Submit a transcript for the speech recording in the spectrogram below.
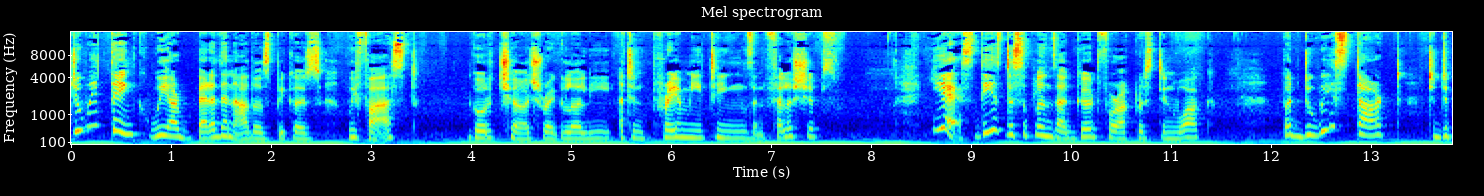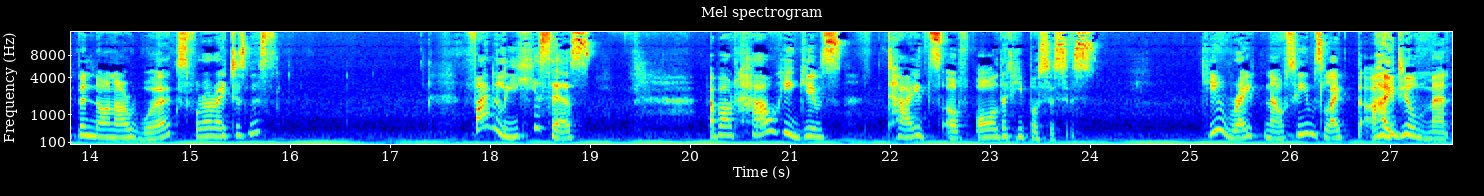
Do we think we are better than others because we fast, go to church regularly, attend prayer meetings and fellowships? Yes, these disciplines are good for our Christian walk, but do we start to depend on our works for our righteousness? Finally, he says about how he gives tithes of all that he possesses. He right now seems like the ideal man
